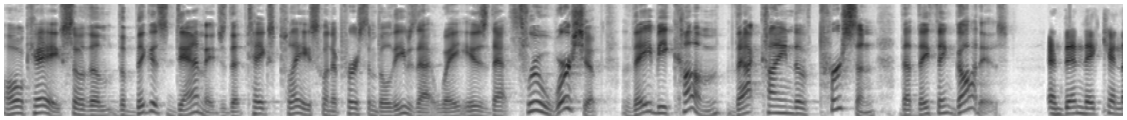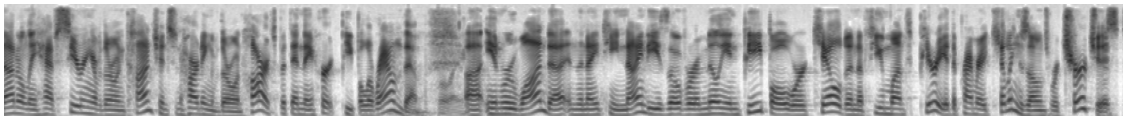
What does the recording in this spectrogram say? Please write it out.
Okay, so the, the biggest damage that takes place when a person believes that way is that through worship, they become that kind of person that they think God is and then they can not only have searing of their own conscience and hardening of their own hearts, but then they hurt people around them. Oh, uh, in Rwanda in the 1990s, over a million people were killed in a few month period. The primary killing zones were churches,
